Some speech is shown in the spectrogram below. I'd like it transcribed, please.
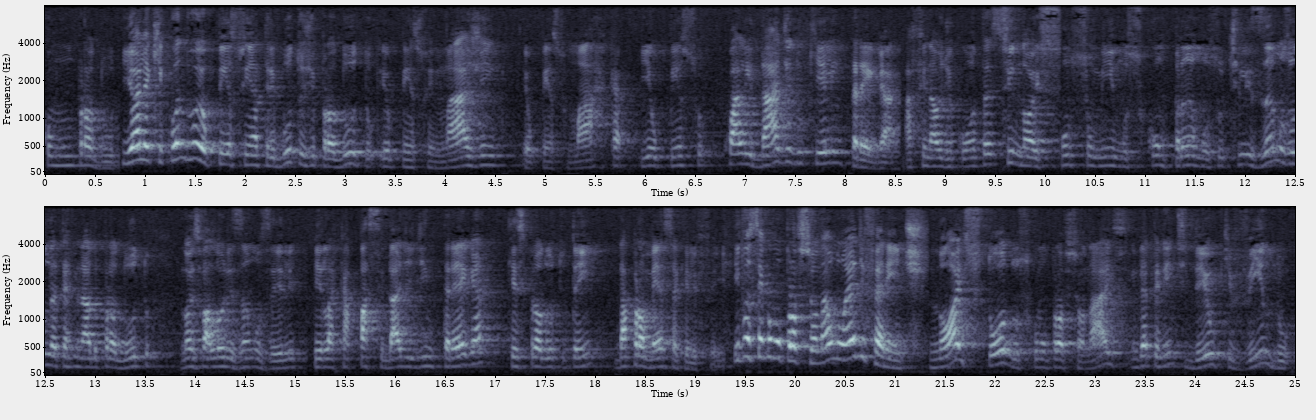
como um produto. E olha que quando eu penso em atributos de produto, eu penso imagem, eu penso marca e eu penso qualidade do que ele entrega. Afinal de contas, se nós consumimos, compramos, utilizamos um determinado produto, nós valorizamos ele pela capacidade de entrega que esse produto tem da promessa que ele fez. E você como profissional não é diferente. Nós todos como profissionais, independente de eu que vendo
